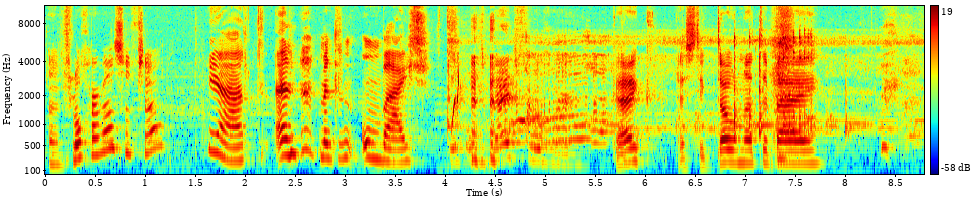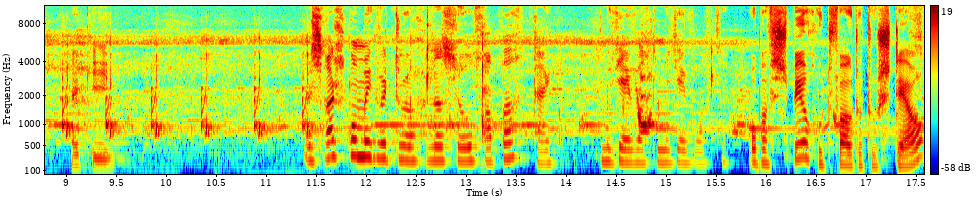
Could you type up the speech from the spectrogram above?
een vlogger was of zo? Ja, en met een ontbijt. Een ontbijtvlogger. Kijk, plastic donut erbij. Hekkie. En straks kom ik weer terug. Dat is zo grappig. Kijk, moet je even wachten, moet je even wachten. Op een speelgoedfototoestel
